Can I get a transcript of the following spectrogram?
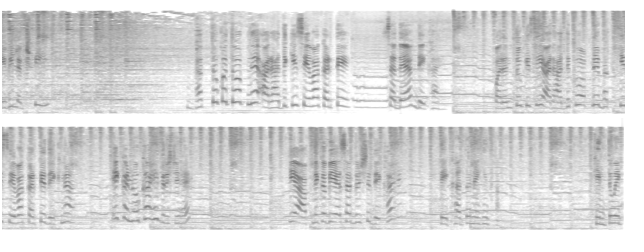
देवी लक्ष्मी, भक्तों को तो अपने आराध्य की सेवा करते सदैव देखा है। परंतु किसी आराध्य को अपने भक्त की सेवा करते देखना एक अनोखा ही दृश्य है। क्या आपने कभी ऐसा दृश्य देखा है? देखा तो नहीं था, किंतु एक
